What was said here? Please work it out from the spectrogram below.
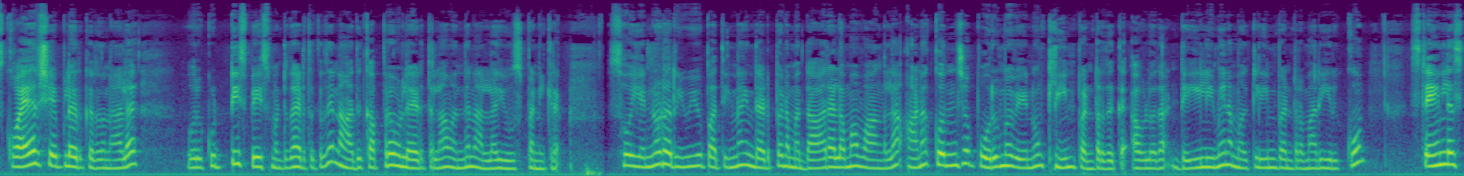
ஸ்கொயர் ஷேப்பில் இருக்கிறதுனால ஒரு குட்டி ஸ்பேஸ் மட்டும் தான் எடுத்துக்குது. நான் அதுக்கப்புறம் உள்ள இடத்தெல்லாம் வந்து நல்லா யூஸ் பண்ணிக்கிறேன். ஸோ என்னோட ரிவ்யூ பார்த்திங்கன்னா இந்த அடுப்பை நம்ம தாராளமாக வாங்கலாம். ஆனால் கொஞ்சம் பொறுமை வேணும் க்ளீன் பண்ணுறதுக்கு அவ்வளோதான் டெய்லியுமே நம்ம க்ளீன் பண்ணுற மாதிரி இருக்கும். ஸ்டெயின்லெஸ்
